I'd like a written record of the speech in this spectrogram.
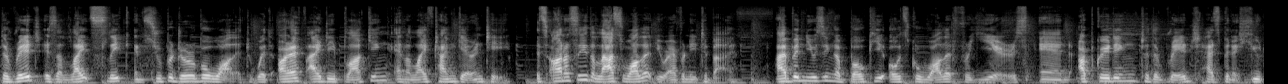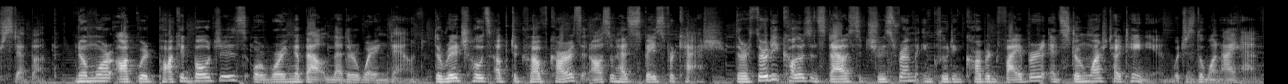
The Ridge is a light, sleek, and super durable wallet with RFID blocking and a lifetime guarantee. It's honestly the last wallet you ever need to buy. I've been using a bulky old school wallet for years, and upgrading to the Ridge has been a huge step up. No more awkward pocket bulges or worrying about leather wearing down. The Ridge holds up to 12 cards and also has space for cash. There are 30 colors and styles to choose from, including carbon fiber and stonewashed titanium, which is the one I have.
